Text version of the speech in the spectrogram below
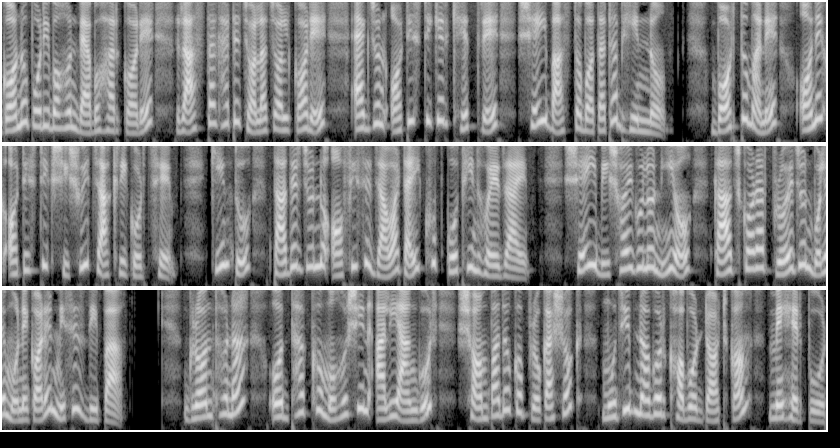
গণপরিবহন ব্যবহার করে, রাস্তাঘাটে চলাচল করে, একজন অটিস্টিকের ক্ষেত্রে সেই বাস্তবতাটা ভিন্ন। বর্তমানে অনেক অটিস্টিক শিশুই চাকরি করছে, কিন্তু তাদের জন্য অফিসে যাওয়াটাই খুব কঠিন হয়ে যায়। সেই বিষয়গুলো নিয়েও কাজ করার প্রয়োজন বলে মনে করেন মিসেস দীপা। গ্রন্থনা, অধ্যক্ষ মহসিন আলী আঙ্গুর, সম্পাদক ও প্রকাশক মুজিবনগর খবর ডট কম, মেহেরপুর।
